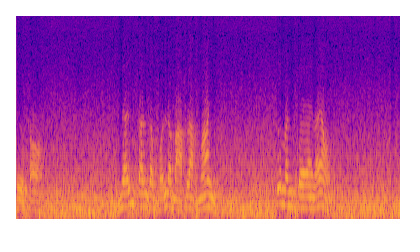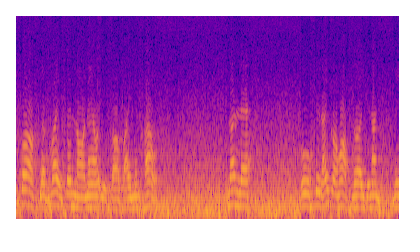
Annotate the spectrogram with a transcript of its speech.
สืบต่อ เหมือนกันกับผลละหมากรากไม้ ที่มันแก่แล้ว ก็เก็บไว้เป็นหน่อแนวอีกต่อไปนึงเข้านั่นแหละปลูกที่ไหนก็งอกเงยที่นั่น มี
